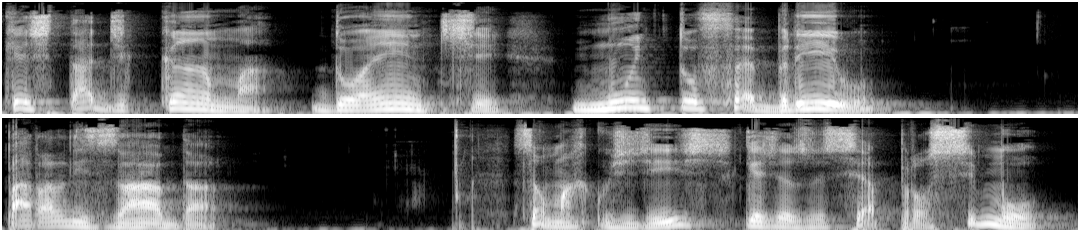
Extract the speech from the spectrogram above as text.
que está de cama, doente, muito febril, paralisada. São Marcos diz que Jesus se aproximou.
